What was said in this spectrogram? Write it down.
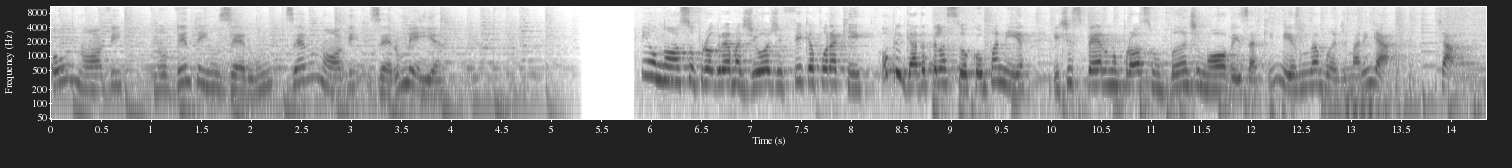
ou 99101 0906. E o nosso programa de hoje fica por aqui. Obrigada pela sua companhia e te espero no próximo Band Imóveis, aqui mesmo na Band Maringá. Tchau!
